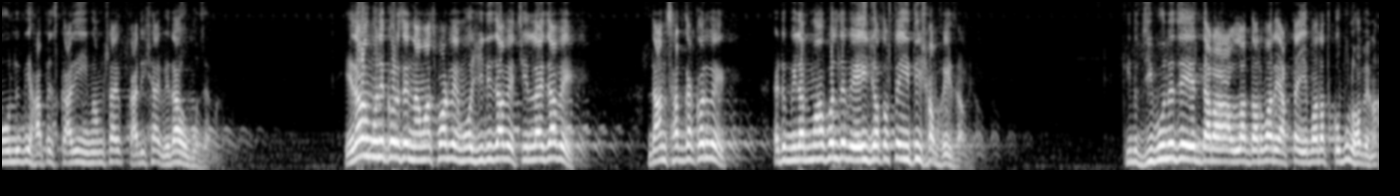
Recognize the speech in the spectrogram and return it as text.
মৌলবী হাফেজ কারি, ইমাম সাহেব, কারি সাহেব, এরাও বোঝে না। এরাও মনে করেছে নামাজ পড়বে, মসজিদে যাবে, চিল্লায় যাবে, দান সাদগা করবে, একটু মিলাদ মহাফল দেবে, এই যথেষ্ট ইতি সব হয়ে যাবে। কিন্তু জীবনে যে এর দ্বারা আল্লাহ দরবারে একটা এবারত কবুল হবে না,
